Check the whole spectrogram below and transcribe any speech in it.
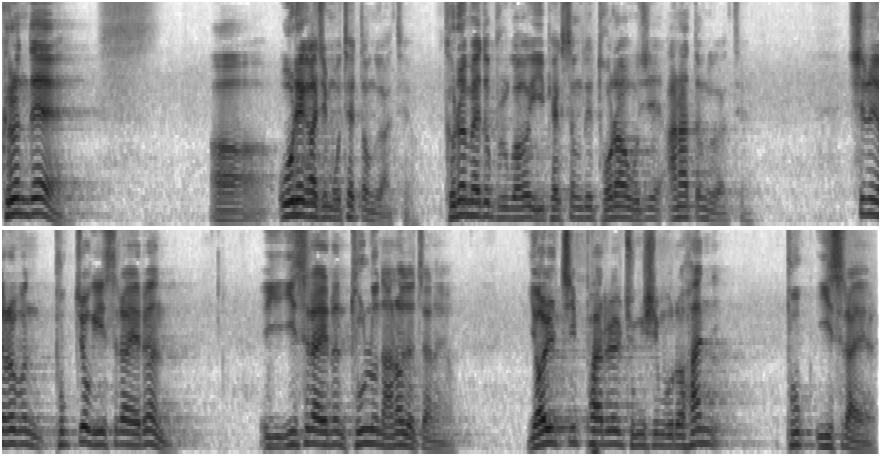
그런데 어, 오래 가지 못했던 것 같아요. 그럼에도 불구하고 이 백성들이 돌아오지 않았던 것 같아요. 실은 여러분 북쪽 이스라엘은 이스라엘은 둘로 나눠졌잖아요. 열 지파를 중심으로 한 북 이스라엘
